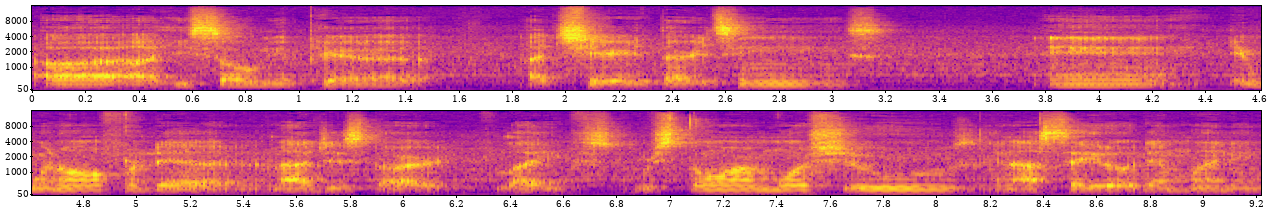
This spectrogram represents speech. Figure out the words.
Uh, he sold me a pair of Cherry 13s, and it went on from there. And I just started like restoring more shoes, and I saved up that money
